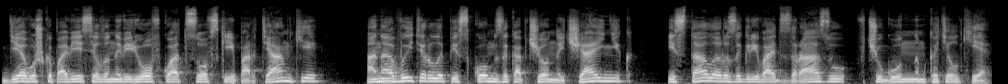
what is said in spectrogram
Девушка повесила на веревку отцовские портянки, она вытерла песком закопченный чайник и стала разогревать зразу в чугунном котелке.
